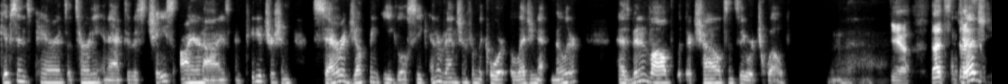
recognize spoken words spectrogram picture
Gibson's parents, attorney, and activist Chase Iron Eyes and pediatrician Sarah Jumping Eagle seek intervention from the court, alleging that Miller has been involved with their child since they were 12. Yeah, that's that's Judge,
